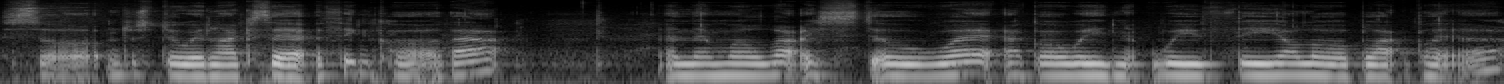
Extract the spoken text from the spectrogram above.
So I'm just doing, like I say, a thin coat of that. And then while that is still wet, I go in with the holo black glitter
